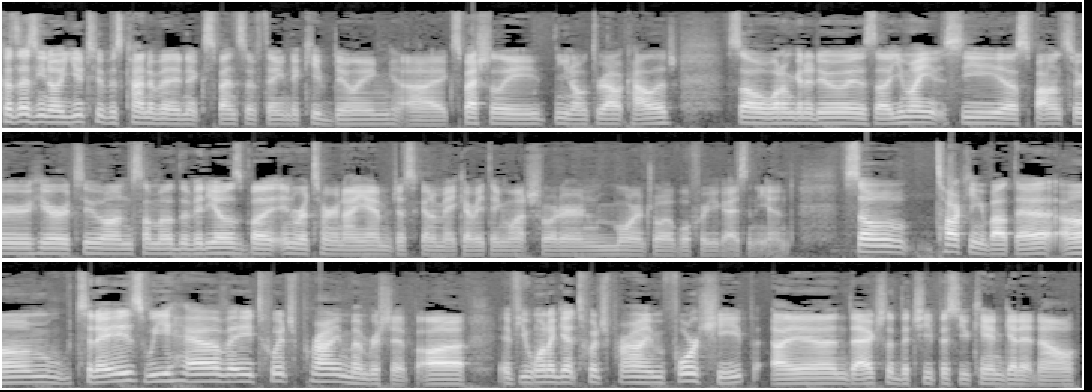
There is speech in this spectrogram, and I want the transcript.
because as you know YouTube is kind of an expensive thing to keep doing uh, especially you know throughout college so what I'm gonna do is uh, you might see a sponsor here or two on some of the videos but in return I am just gonna make everything much shorter and more enjoyable for you guys in the end so, talking about that, um, today's we have a Twitch Prime membership. Uh, if you want to get Twitch Prime for cheap, and actually the cheapest you can get it now,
